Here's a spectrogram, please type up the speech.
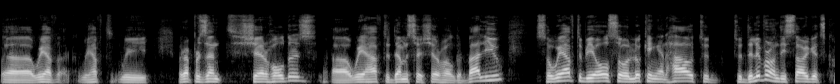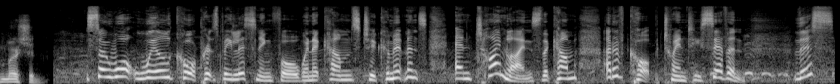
uh, we have we have to we represent shareholders uh, we have to demonstrate shareholder value. So we have to be also looking at how to to deliver on these targets commercially. So what will corporates be listening for when it comes to commitments and timelines that come out of COP27 this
